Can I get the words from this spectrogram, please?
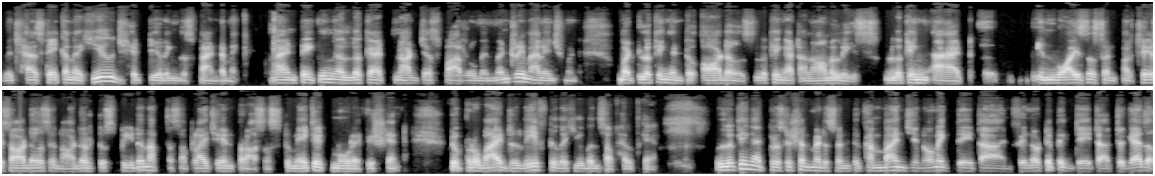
which has taken a huge hit during this pandemic and taking a look at not just power room inventory management but looking into orders looking at anomalies looking at uh, invoices and purchase orders in order to speeden up the supply chain process to make it more efficient to provide relief to the humans of healthcare. looking at precision medicine to combine genomic data and phenotypic data together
